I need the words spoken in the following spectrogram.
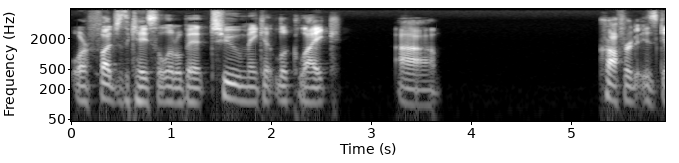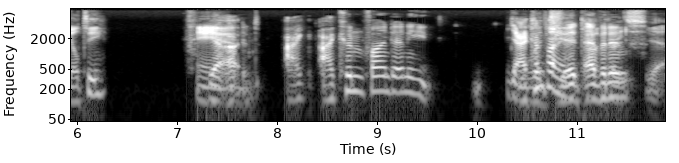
or fudge the case a little bit to make it look like uh, Crawford is guilty. And yeah, I, I I couldn't find any yeah I couldn't find any evidence. Yeah,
